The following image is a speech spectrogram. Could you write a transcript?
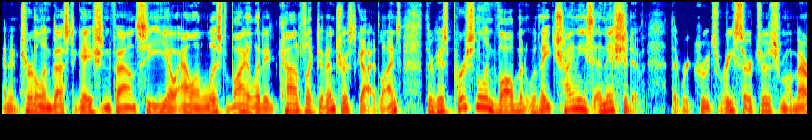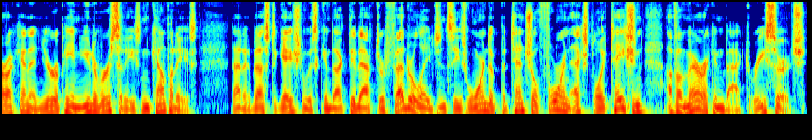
An internal investigation found CEO Alan List violated conflict of interest guidelines through his personal involvement with a Chinese initiative that recruits researchers from American and European universities and companies. That investigation was conducted after federal agencies warned of potential foreign exploitation of American backed research.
